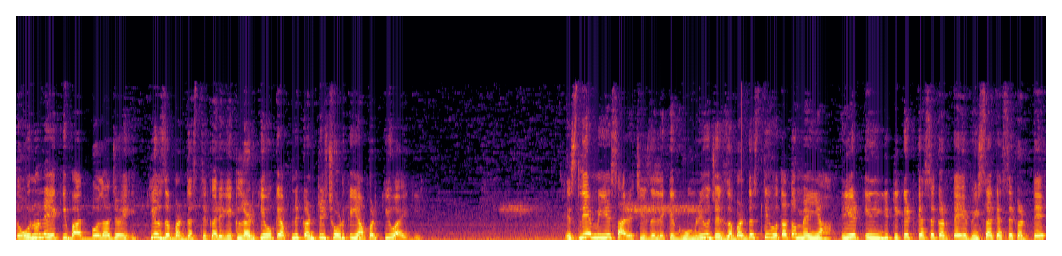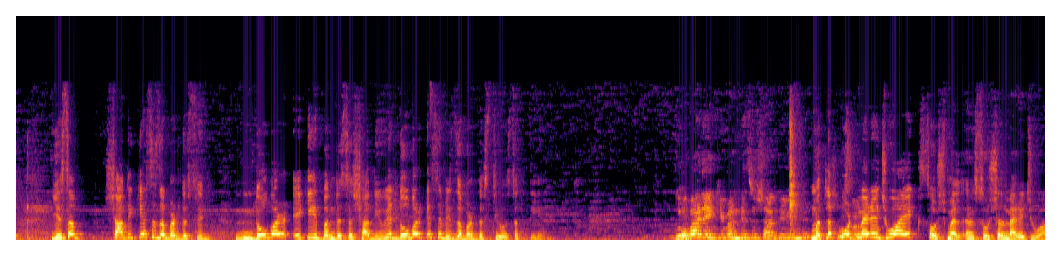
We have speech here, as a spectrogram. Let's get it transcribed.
तो उन्होंने एक ही बात बोला, जो क्यों ज़बरदस्ती करेगी? एक लड़की होकर अपने कंट्री छोड़ के यहाँ पर क्यों आएगी? इसलिए मैं ये सारी चीज़ें लेके घूम रही हूँ। जो ज़बरदस्ती होता तो मैं यहाँ, ये ये टिकट कैसे करते वीसा कैसे करते, ये सब शादी कैसे ज़बरदस्ती दो बार एक ही बंदे से शादी हुई है। दो बार कैसे भी ज़बरदस्ती हो सकती है? दो बार एक ही बंदे से शादी हुई है? मतलब कोर्ट मैरिज हुआ एक सोशल सोशल मैरिज हुआ।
